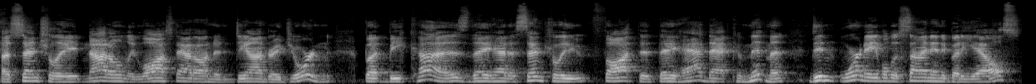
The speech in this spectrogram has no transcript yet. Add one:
essentially not only lost out on DeAndre Jordan, but because they had essentially thought that they had that commitment, didn't weren't able to sign anybody else,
